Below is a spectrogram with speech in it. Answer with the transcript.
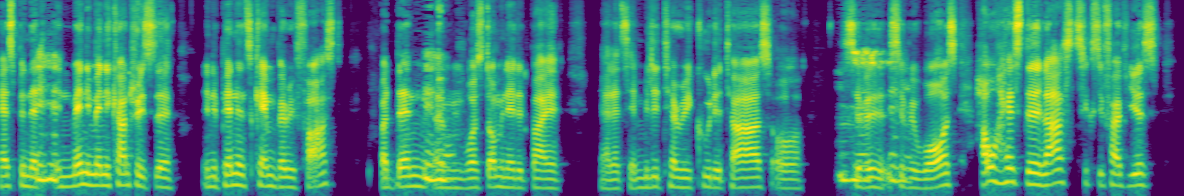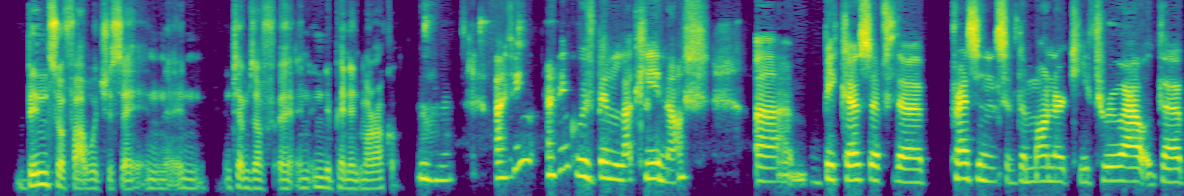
has been that mm-hmm. in many, many countries, the independence came very fast, but then mm-hmm. um, was dominated by, yeah, let's say, military coup d'etats or mm-hmm, civil mm-hmm. civil wars. How has the last 65 years been so far? Would you say in in in terms of uh, in independent Morocco? Mm-hmm. I think I think we've been lucky enough um, because of the presence of the monarchy throughout the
